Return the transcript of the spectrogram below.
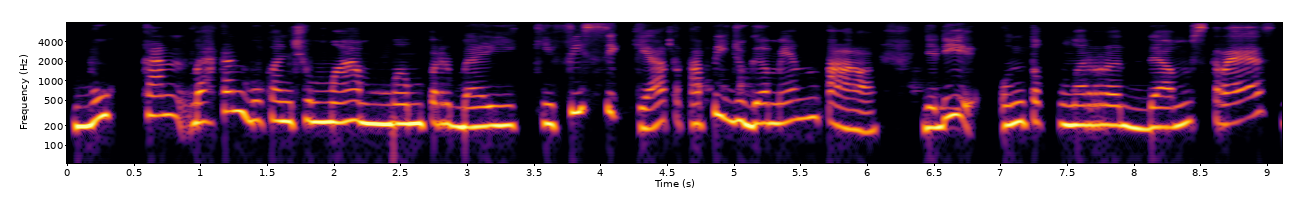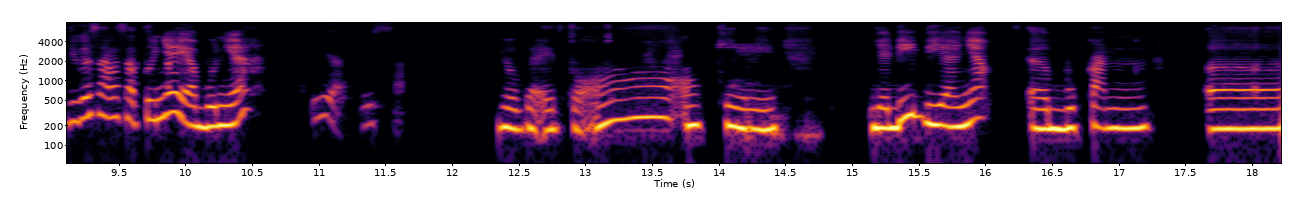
bukan bahkan bukan cuma memperbaiki fisik ya, tetapi juga mental. Jadi untuk meredam stres juga salah satunya ya, Bun ya? Iya, bisa. Yoga itu. Oh, oke. Okay. Jadi dianya eh, bukan eh,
